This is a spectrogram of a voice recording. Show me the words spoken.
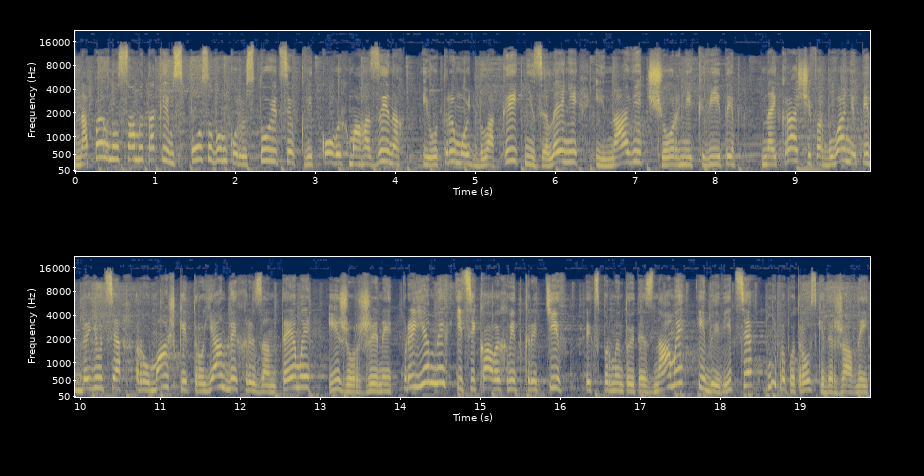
Напевно, саме таким способом користуються в квіткових магазинах і отримують блакитні, зелені і навіть чорні квіти. Найкращі фарбуванню піддаються ромашки, троянди, хризантеми і жоржини. Приємних і цікавих відкриттів. Експериментуйте з нами і дивіться Дніпропетровський державний.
